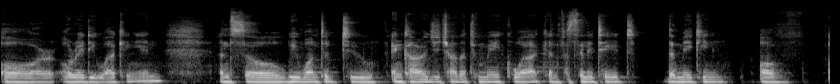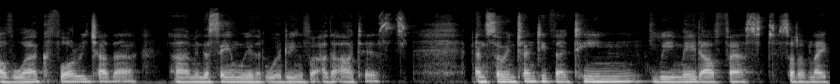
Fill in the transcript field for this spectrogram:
or already working in. And so we wanted to encourage each other to make work and facilitate the making of of work for each other um, in the same way that we're doing for other artists. And so in 2013, we made our first sort of like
